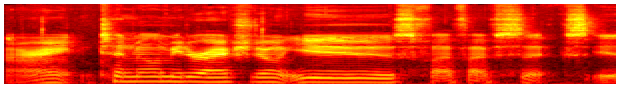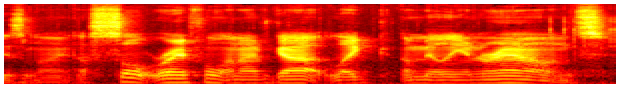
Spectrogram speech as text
Alright, 10 millimeter I actually don't use. 556 is my assault rifle, and I've got like a million rounds.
